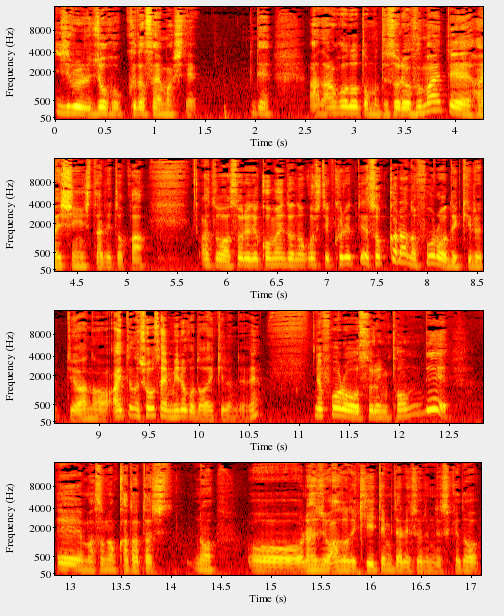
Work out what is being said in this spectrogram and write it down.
いろいろ情報くださいまして。で、あ、なるほどと思ってそれを踏まえて配信したりとか、あとはそれでコメント残してくれて、そこからのフォローできるっていう、あの、相手の詳細見ることができるんでね。で、フォローするに飛んで、えーまあ、その方たちのラジオを後で聞いてみたりするんですけど、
